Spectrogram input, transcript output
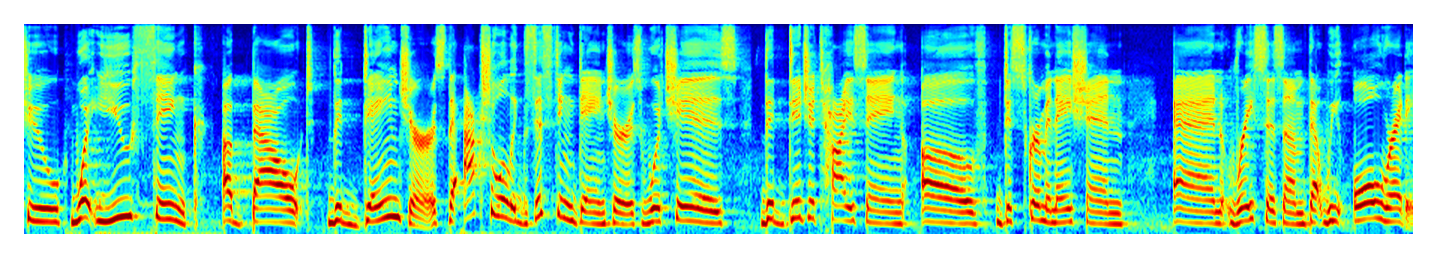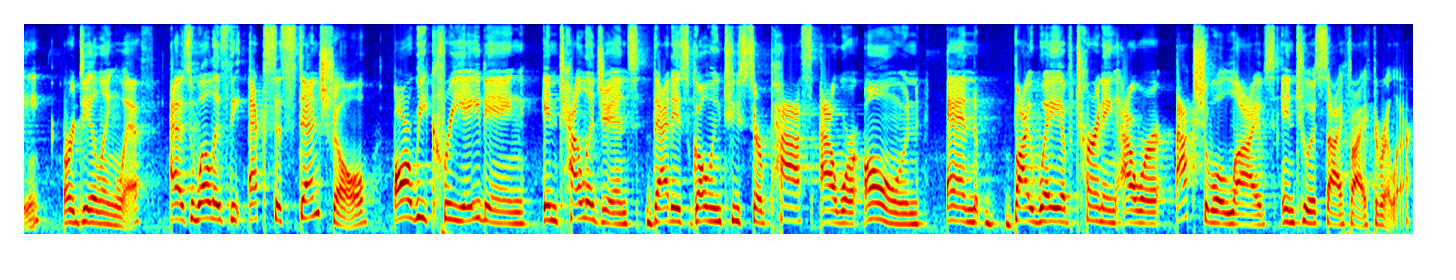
to what you think about the dangers, the actual existing dangers, which is the digitizing of discrimination and racism that we already are dealing with, as well as the existential. Are we creating intelligence that is going to surpass our own and by way of turning our actual lives into a sci fi thriller?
